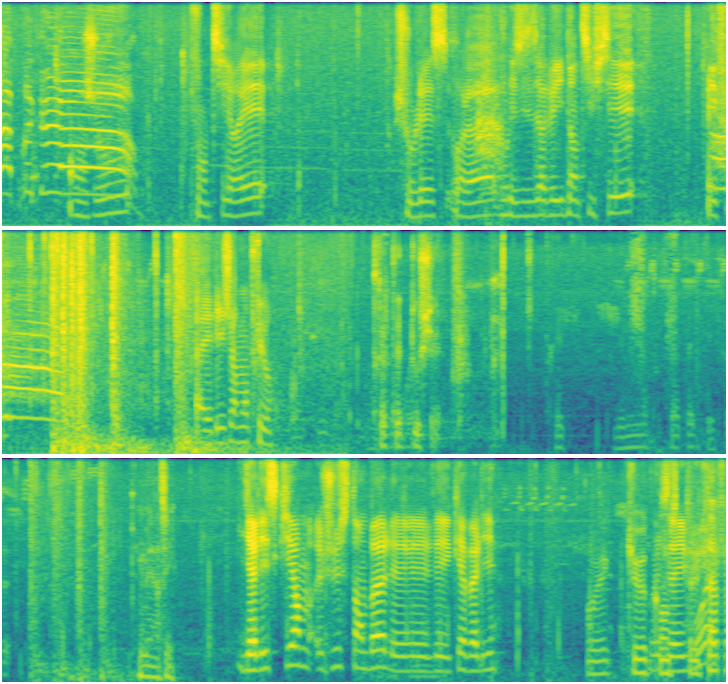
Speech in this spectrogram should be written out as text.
on joue. Ils vont tirer. Je vous laisse, voilà, vous les avez identifiés. Et feu Allez, légèrement plus haut. Très tête touchée. Très- les mines sont sur la tête, et feu. Merci. Il y a les skirms juste en bas, les, les cavaliers. Oui, tu veux qu'on se tape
